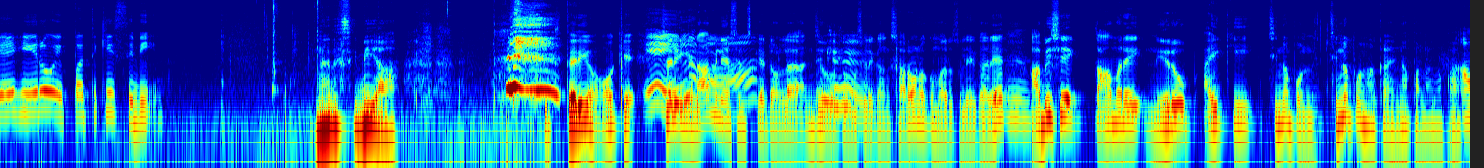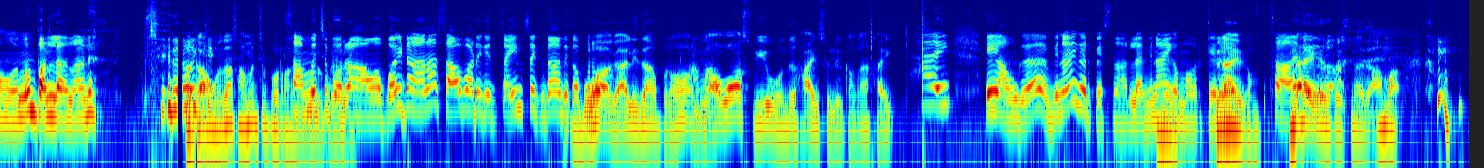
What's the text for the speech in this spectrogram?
ஏன் ஹீரோ இப்போதைக்கு சிபி. என்னது சிபியா? தெரியும். ஓகே சரி இங்க நாமினேஷன்ஸ் கேட்டோம்ல. அஞ்சு ஒருத்தவங்க சொல்லியிருக்காங்க. சரவணகுமார் சொல்லியிருக்காரு. அபிஷேக் தாமரை நிரூப் ஐக்கி சின்ன பொண்ணு. சின்ன பொண்ணு அக்கா என்ன பண்ணாங்கப்பா? அவன் ஒன்றும் பண்ணல அதனால. சரி பட் அவங்க தான் சமைச்சு போடுறாங்க. சமைச்சு போடுறாங்க. அவன் போயிட்டானா சாப்பாடுக்கு சயின்ஸுக்கு தான் அதுக்கப்புறம். போவா காலி தான். அப்புறம் லாவாஸ் வியூ வந்து ஹாய் சொல்லியிருக்காங்க. ஹாய் ஹாய் ஏய் அவங்க விநாயகர் பேசினார்ல? விநாயகம் அவர் பேரு. விநாயகம். விநாயகர் பேசினாரு. ஆமா.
